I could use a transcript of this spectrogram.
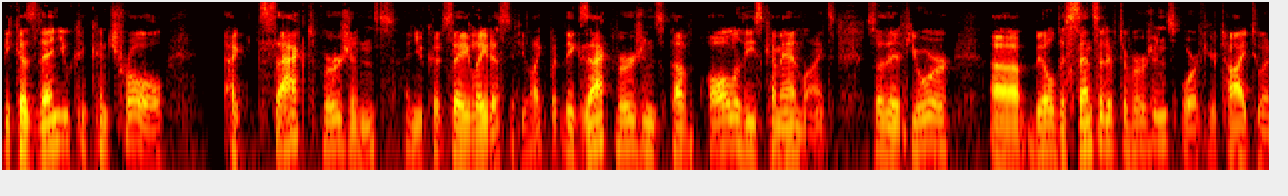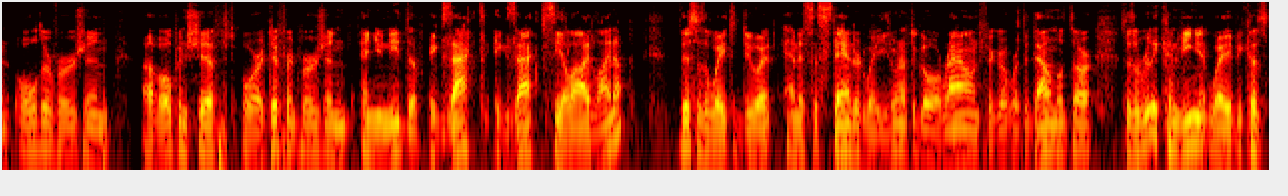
because then you can control exact versions, and you could say latest if you like, but the exact versions of all of these command lines so that if your uh, build is sensitive to versions or if you're tied to an older version of OpenShift or a different version and you need the exact, exact CLI lineup, this is the way to do it. And it's a standard way. You don't have to go around, figure out where the downloads are. So it's a really convenient way because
